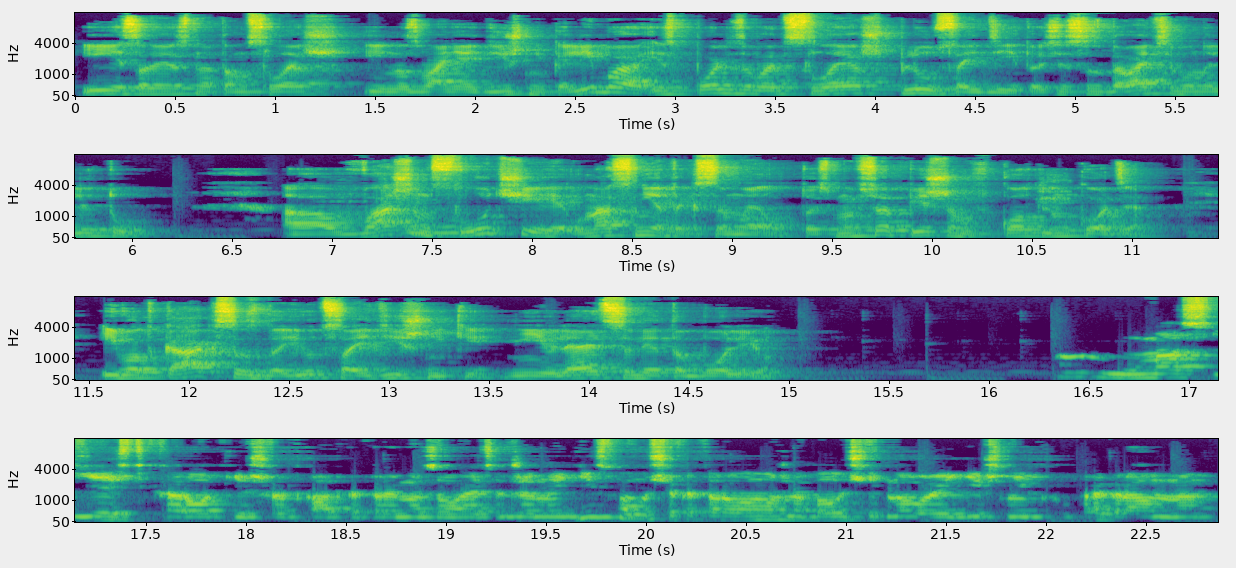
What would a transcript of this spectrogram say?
и, соответственно, там слэш и название айдишника, либо использовать слэш плюс ID, то есть и создавать его на лету. А в вашем случае у нас нет XML, то есть мы все пишем в Kotlin коде. И вот как создаются айдишники? Не является ли это болью? У нас есть короткий шорткат, который называется GenID, с помощью которого можно получить новый айдишник программно.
